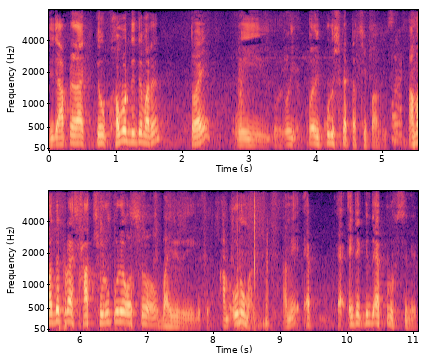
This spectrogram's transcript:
যদি আপনারা কেউ খবর দিতে পারেন, তবে ওই ওই ওই পুরস্কারটা সে পাবে। আমাদের প্রায় সাতশোর উপরে অস্ত্র বাইরে রয়ে গেছে। অনুমান, আমি এটা কিন্তু অ্যাপ্রক্সিমেট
